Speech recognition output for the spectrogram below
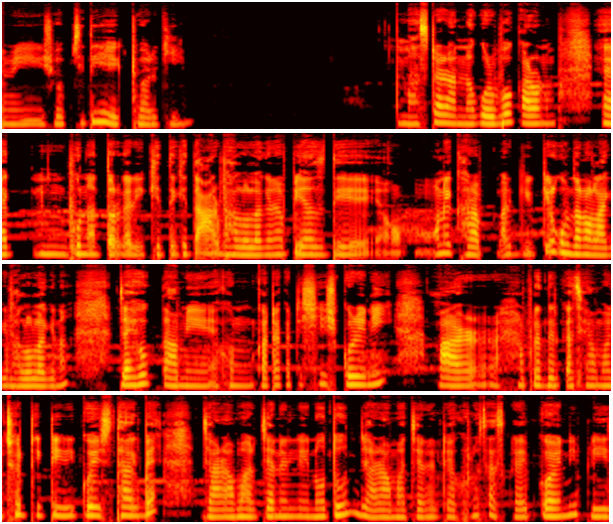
আমি সবজি দিয়ে একটু আর কি মাছটা রান্না করব। কারণ এক ভুনার তরকারি খেতে খেতে আর ভালো লাগে না। পেঁয়াজ দিয়ে অনেক খারাপ আর কি। কীরকম যেন লাগে, ভালো লাগে না। যাই হোক, তা আমি এখন কাটাকাটি শেষ করে নিই। আর আপনাদের কাছে আমার ছোট্ট একটি রিকোয়েস্ট থাকবে। যারা আমার চ্যানেলে নতুন, যারা আমার চ্যানেলটি এখনও সাবস্ক্রাইব করেনি প্লিজ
